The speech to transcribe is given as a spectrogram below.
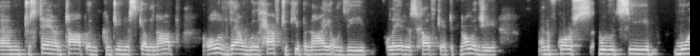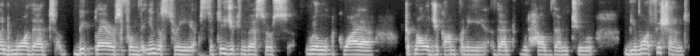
And to stay on top and continue scaling up, all of them will have to keep an eye on the latest healthcare technology. And of course, we would see more and more that big players from the industry, strategic investors, will acquire technology company that would help them to be more efficient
